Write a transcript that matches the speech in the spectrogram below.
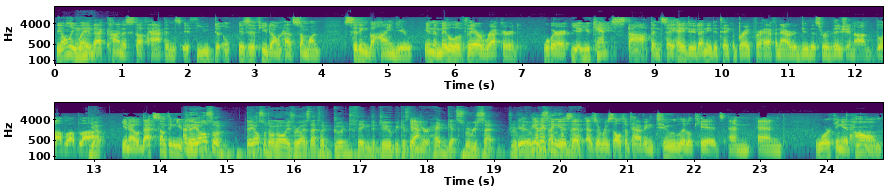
The only way that kind of stuff happens if you don't is if you don't have someone sitting behind you in the middle of their record where you, you can't stop and say, "Hey, dude, I need to take a break for half an hour to do this revision on blah blah blah." Yep. You know, that's something you And can. they also they also don't always realize that's a good thing to do because then Yeah. your head gets reset. the, the other thing is that. as a result of having two little kids and and working at home,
